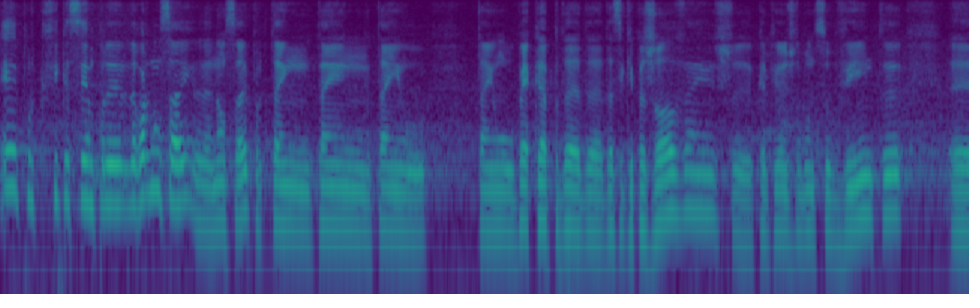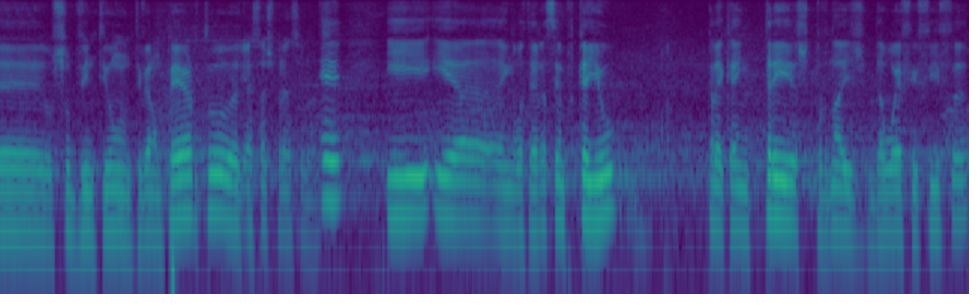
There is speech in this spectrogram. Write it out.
É? porque fica sempre. Agora não sei, não sei, porque tem, tem, tem o, tem o backup da- da- das equipas jovens, eh, campeões do mundo sub-20, eh, os sub-21 estiveram perto, Essa é a esperança, não é? é, e, e a Inglaterra sempre caiu, creio que em três torneios da UEFA e FIFA,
